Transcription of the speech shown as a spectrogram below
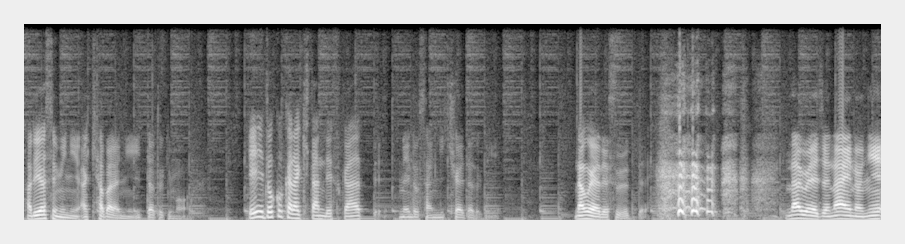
春休みに秋葉原に行った時も「えー、どこから来たんですか?」ってメイドさんに聞かれた時に「名古屋です」って。名古屋じゃないのに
